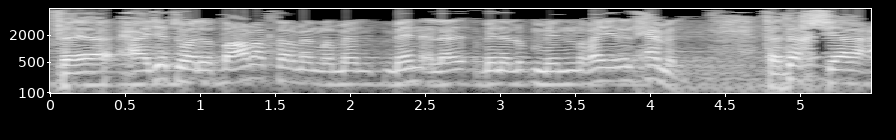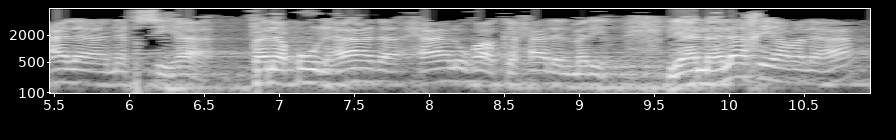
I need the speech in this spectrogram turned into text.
فحاجتها للطعام أكثر من من من من, من غير الحمل فتخشى على نفسها. فنقول هذا حالها كحال المريض لأنها لا خيار لها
